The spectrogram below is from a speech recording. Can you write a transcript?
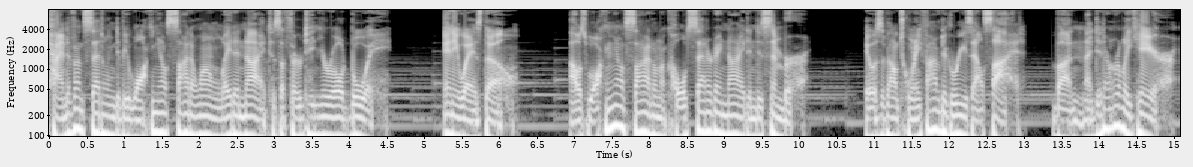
Kind of unsettling to be walking outside alone late at night as a 13 year old boy. Anyways, though, I was walking outside on a cold Saturday night in December. It was about 25 degrees outside, but I didn't really care.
